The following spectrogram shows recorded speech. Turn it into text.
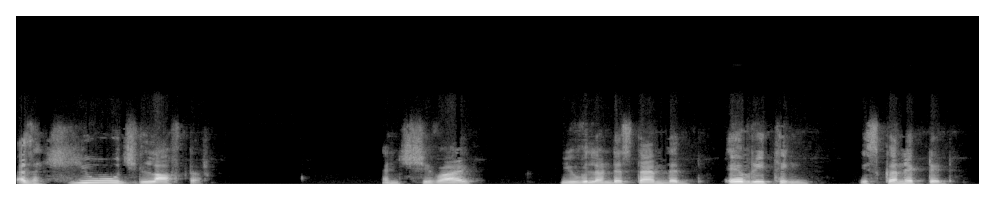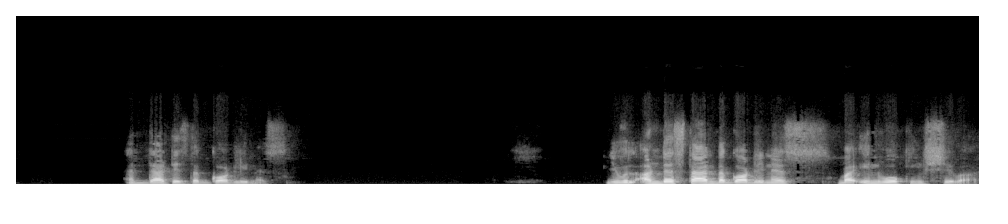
as a huge laughter. And shivai you will understand that everything is connected and that is the godliness. You will understand the godliness by invoking shiva.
